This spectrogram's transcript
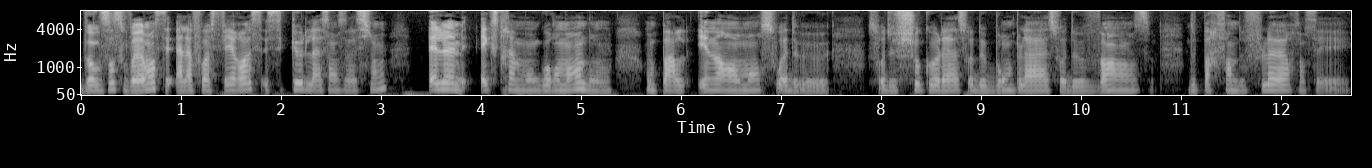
Dans le sens où vraiment, c'est à la fois féroce et c'est que de la sensation elle-même est extrêmement gourmande. On, on, parle énormément soit de, soit de chocolat, soit de bons plats, soit de vin, de parfums de fleurs. Enfin, c'est,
